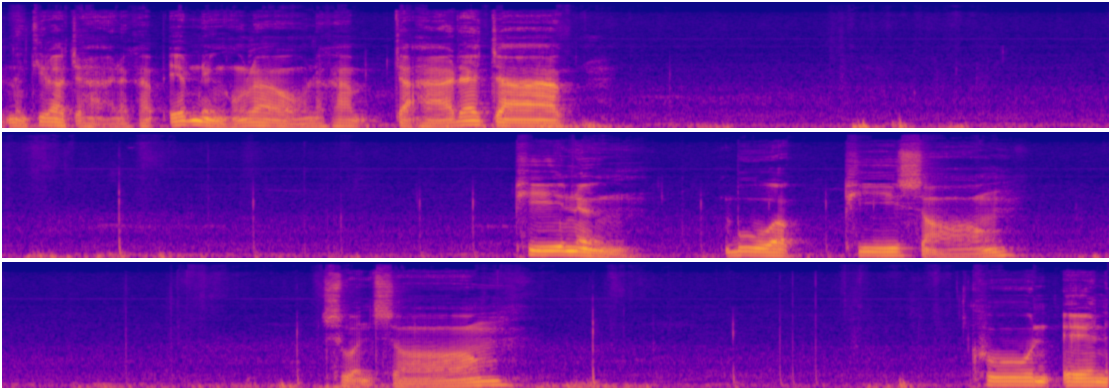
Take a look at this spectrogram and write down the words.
F1 ที่เราจะหานะครับ F1 ของเรานะครับ จะหาได้จาก P1 บวก P2 ส่วน 2 คูณ A1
